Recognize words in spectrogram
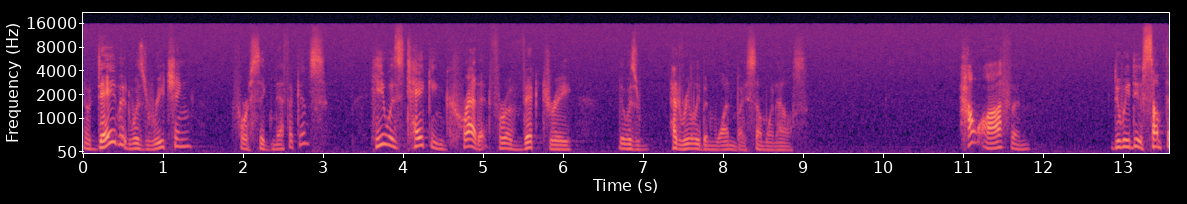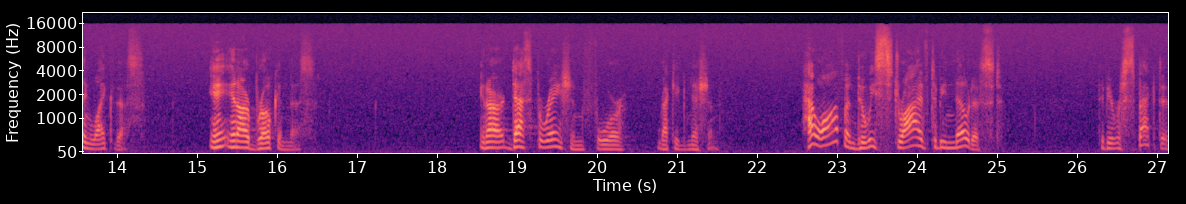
No, David was reaching for significance. He was taking credit for a victory that was, had really been won by someone else. How often do we do something like this in, in our brokenness, in our desperation for recognition? How often do we strive to be noticed, to be respected,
